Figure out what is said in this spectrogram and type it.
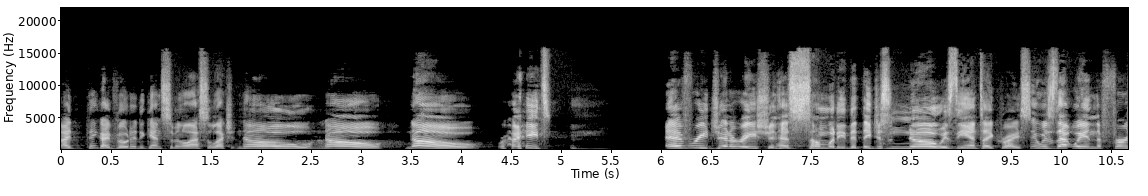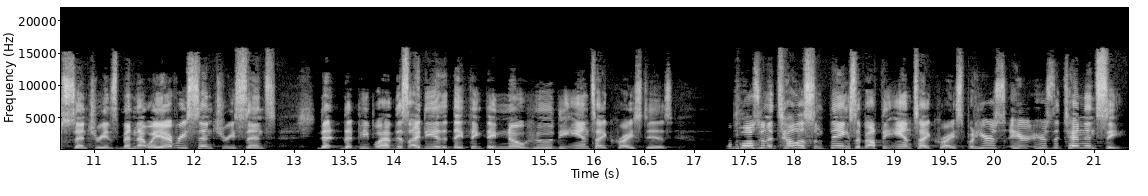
I think I voted against him in the last election. No, no, no, right? Every generation has somebody that they just know is the Antichrist. It was that way in the first century, and it's been that way every century since that, that people have this idea that they think they know who the Antichrist is. Well, Paul's going to tell us some things about the Antichrist, but here's, here, here's the tendency.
